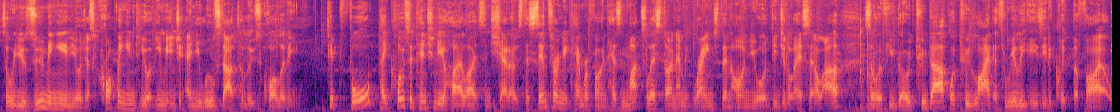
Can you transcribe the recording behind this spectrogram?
so when you're zooming in, you're just cropping into your image and you will start to lose quality. Tip 4, pay close attention to your highlights and shadows. The sensor on your camera phone has much less dynamic range than on your digital SLR, so if you go too dark or too light, it's really easy to clip the file.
